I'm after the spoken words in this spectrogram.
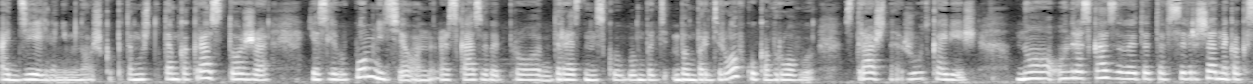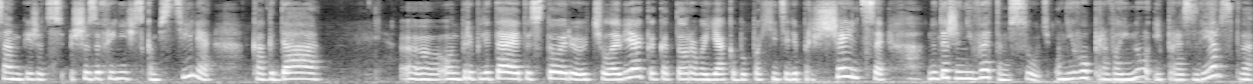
отдельно немножко, потому что там как раз тоже, если вы помните, он рассказывает про Дрезденскую бомбардировку ковровую, страшная, жуткая вещь, но он рассказывает это в совершенно, как сам пишет, шизофреническом стиле, когда э, он приплетает историю человека, которого якобы похитили пришельцы, но даже не в этом суть. У него про войну и про зверство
